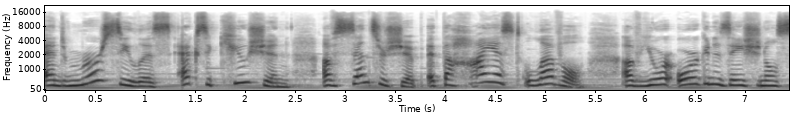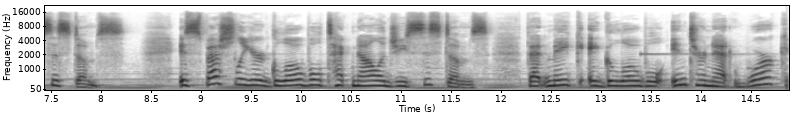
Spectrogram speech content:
and merciless execution of censorship at the highest level of your organizational systems, especially your global technology systems that make a global internet work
